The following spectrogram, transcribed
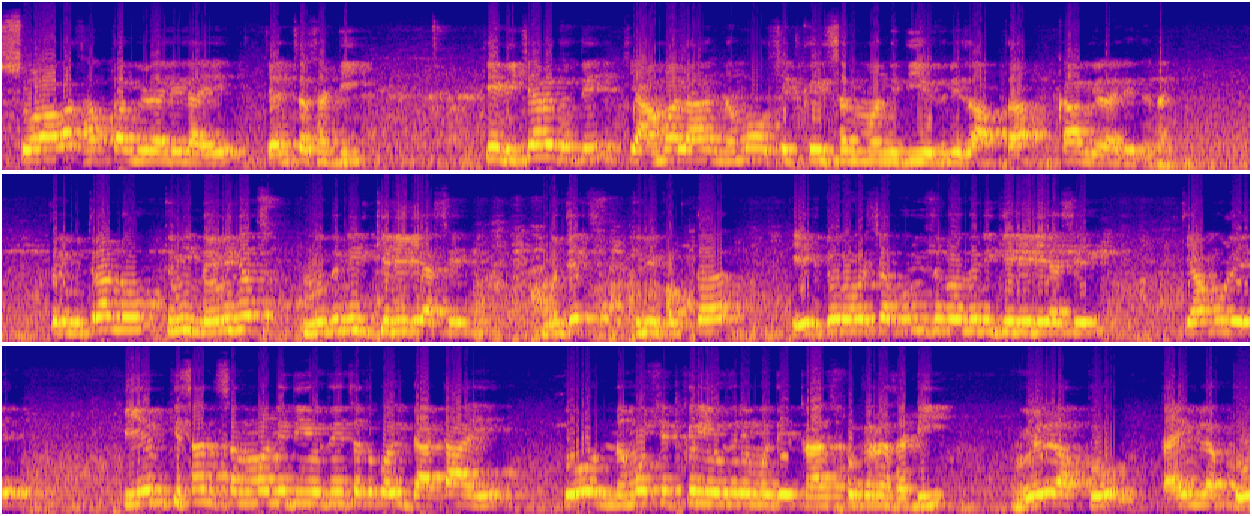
सोळावाच हप्ता मिळालेला आहे त्यांच्यासाठी ते विचारत होते की आम्हाला नमो शेतकरी सन्मान निधी योजनेचा हप्ता का मिळालेला नाही. तर मित्रांनो तुम्ही नवीनच नोंदणी केलेली असेल म्हणजेच तुम्ही फक्त एक दोन वर्षापूर्वीच नोंदणी केलेली असेल त्यामुळे पी एम किसान सन्मान निधी योजनेचा जो काही डाटा आहे तो नमो शेतकरी योजनेमध्ये ट्रान्सफर करण्यासाठी वेळ लागतो टाईम लागतो.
